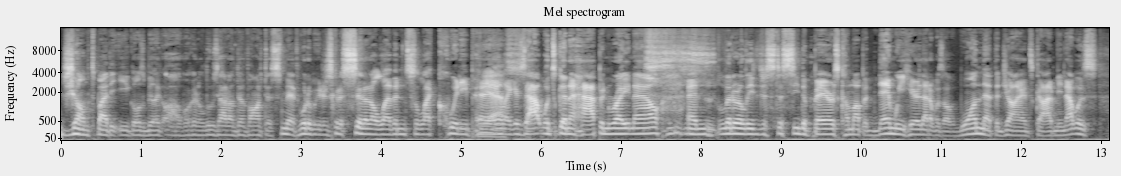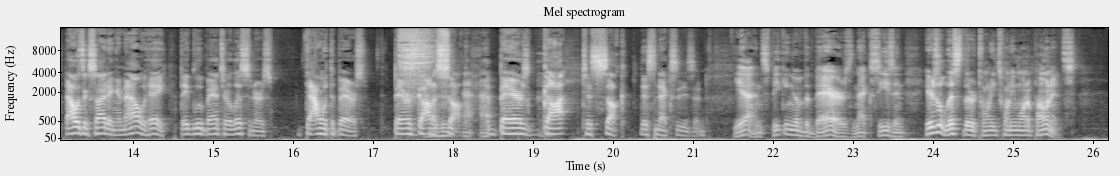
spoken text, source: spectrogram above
jumped by the Eagles and be like, oh, we're going to lose out on Devonta Smith. What are we just going to sit at 11, select Kwity Paye? Yes. Like, is that what's going to happen right now? and literally just to see the Bears come up and then we hear that it was a one that the Giants got. I mean, that was that was exciting. And now, hey, Big Blue Banter listeners, down with the Bears. Bears got to suck. The Bears got to suck this next season. Yeah, and speaking of the Bears next season, here's a list of their 2021 opponents.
